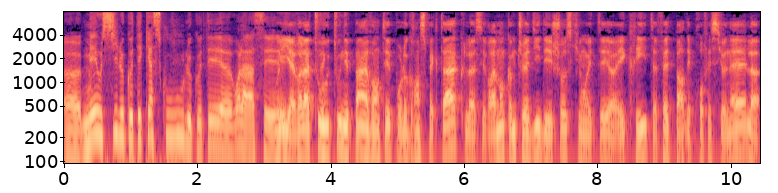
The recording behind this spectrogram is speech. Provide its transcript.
Euh, mais aussi le côté casse-cou, le côté euh, voilà, c'est Oui, voilà, tout tout n'est pas inventé pour le grand spectacle, c'est vraiment comme tu as dit des choses qui ont été euh, écrites, faites par des professionnels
